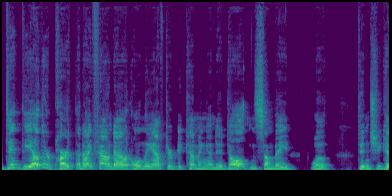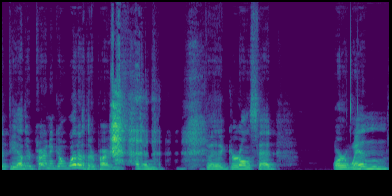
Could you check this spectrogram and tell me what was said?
did the other part that I found out only after becoming an adult, and somebody well didn't she get the other part? And I go, what other part? and the girl said, or when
